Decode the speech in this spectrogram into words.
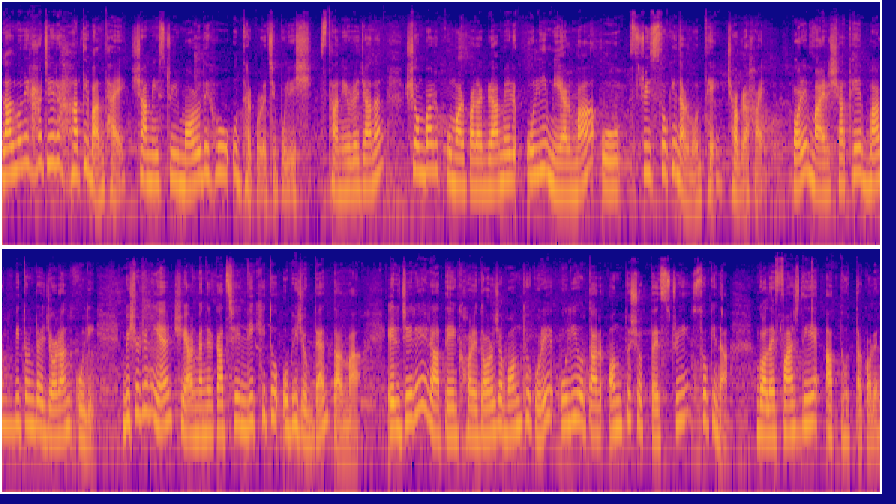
লালমনিরহাটের হাতিবান্ধায় স্বামী স্ত্রীর মরদেহ উদ্ধার করেছে পুলিশ। স্থানীয়রা জানান সোমবার কুমারপাড়া গ্রামের অলি মিয়ার মা ও স্ত্রী সকিনার মধ্যে ঝগড়া হয়। পরে মায়ের সাথে বাঘ বিতণ্ডায় জড়ান অলি। বিষয়টি নিয়ে চেয়ারম্যানের কাছে লিখিত অভিযোগ দেন তার মা। এর জেরে রাতে ঘরে দরজা বন্ধ করে অলি ও তার অন্তঃসত্ত্বা স্ত্রী সকিনা গলায় ফাঁস দিয়ে আত্মহত্যা করেন।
